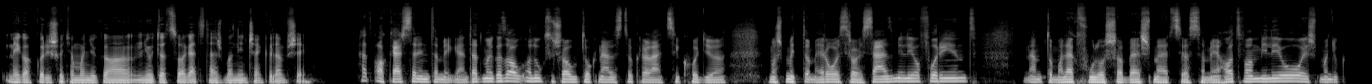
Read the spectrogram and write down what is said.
Még akkor is, hogyha mondjuk a nyújtott szolgáltatásban nincsen különbség. Hát akár szerintem igen. Tehát mondjuk az, a luxus autóknál ez tökre látszik, hogy most mit tudom, egy Rolls-Royce 100 millió forint, nem tudom, a legfullosabb S Merci azt hiszem 60 millió, és mondjuk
